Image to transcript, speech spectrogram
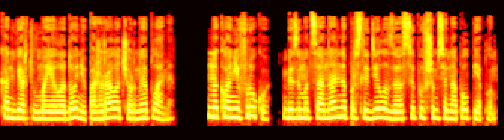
Конверт в моей ладони пожрало черное пламя, Наклонив руку, безэмоционально проследила за осыпавшимся на пол пеплом.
